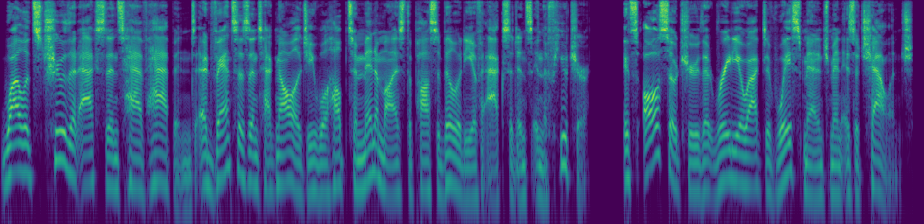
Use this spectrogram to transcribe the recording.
While it's true that accidents have happened, advances in technology will help to minimize the possibility of accidents in the future. It's also true that radioactive waste management is a challenge.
